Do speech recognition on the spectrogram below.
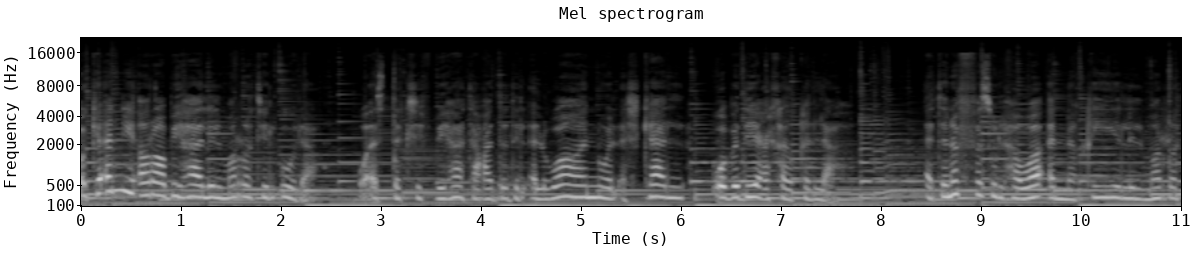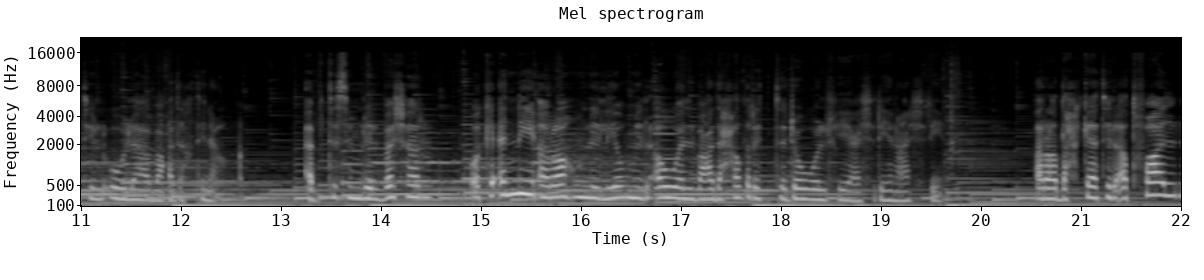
وكأني أرى بها للمرة الأولى وأستكشف بها تعدد الألوان والأشكال وبديع خلق الله. أتنفس الهواء النقي للمرة الأولى بعد اختناق. أبتسم للبشر وكأني أراهم لليوم الأول بعد حظر التجول في عشرين عشرين. أرى ضحكات الأطفال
